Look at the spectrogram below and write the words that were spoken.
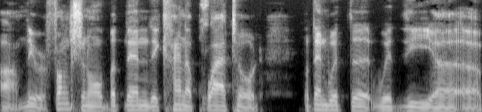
Um, they were functional, but then they kind of plateaued. But then with the with the uh, uh,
